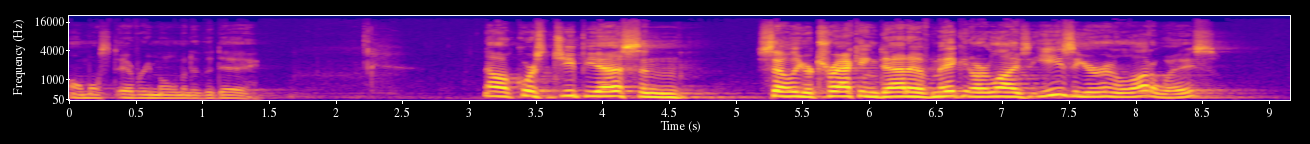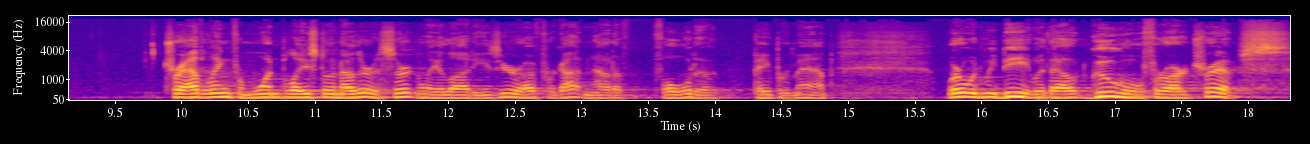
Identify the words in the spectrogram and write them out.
almost every moment of the day. Now, of course, GPS and cellular tracking data have made our lives easier in a lot of ways. Traveling from one place to another is certainly a lot easier. I've forgotten how to fold a paper map. Where would we be without Google for our trips?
